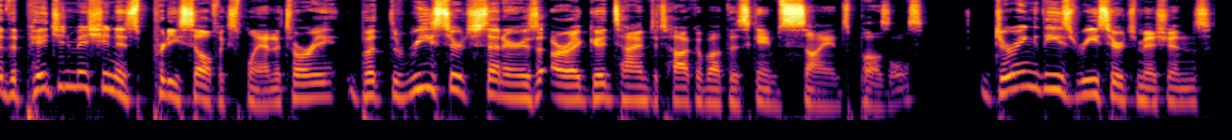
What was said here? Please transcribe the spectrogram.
The pigeon mission is pretty self explanatory, but the research centers are a good time to talk about this game's science puzzles. During these research missions,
